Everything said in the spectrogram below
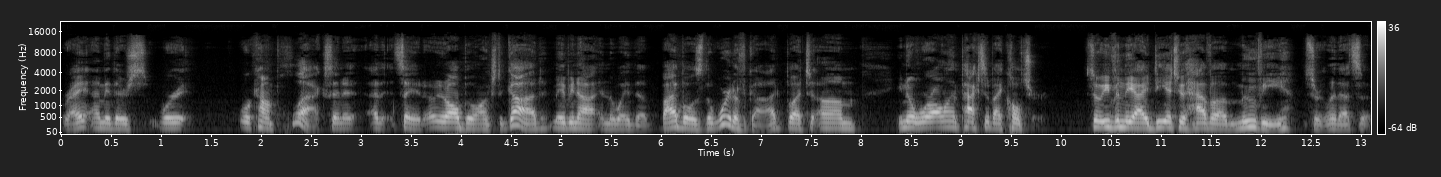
right? I mean, there's we're we're complex, and it, I'd say it, it all belongs to God. Maybe not in the way the Bible is the Word of God, but um, you know, we're all impacted by culture. So even the idea to have a movie, certainly that's a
